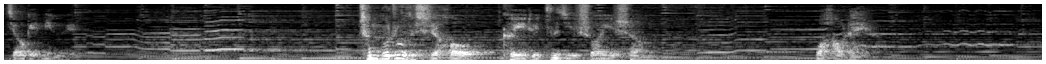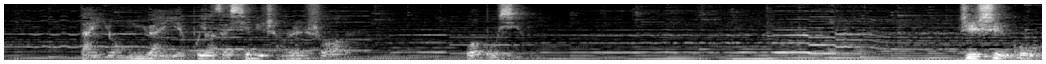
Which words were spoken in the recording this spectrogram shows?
交给命运。撑不住的时候，可以对自己说一声：“我好累了。”但永远也不要在心里承认说我不行。知世故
